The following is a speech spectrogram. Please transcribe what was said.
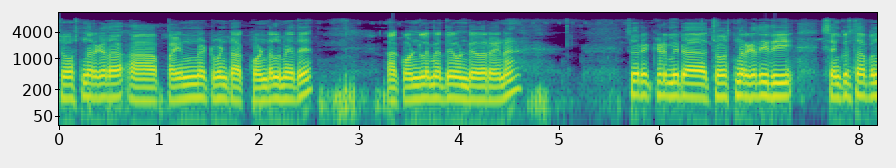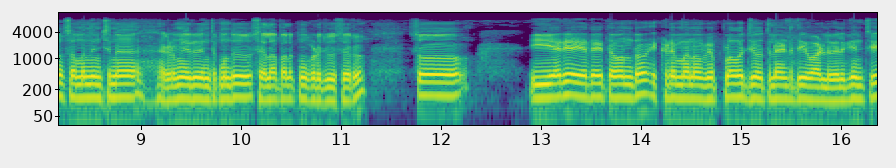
చూస్తున్నారు కదా ఆ పైన ఉన్నటువంటి ఆ కొండల మీదే ఆ కొండల మీదే ఉండేవారైనా సో ఇక్కడ మీరు చూస్తున్నారు కదా ఇది శంకుస్థాపనకు సంబంధించిన అక్కడ మీరు ఇంతకుముందు శిలాపలకం కూడా చూశారు. సో ఈ ఏరియా ఏదైతే ఉందో ఇక్కడ మనం విప్లవ జ్యోతి లాంటిది వాళ్ళు వెలిగించి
